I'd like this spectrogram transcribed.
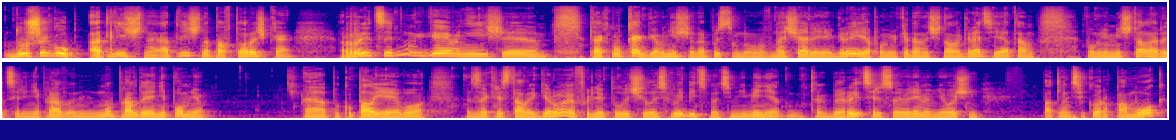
Душегуб, отлично, отлично, повторочка. Рыцарь, ну, говнище. Так, ну как говнище, допустим, ну, в начале игры, я помню, когда начинал играть, я там, помню, мечтал о рыцаре, неправда. Ну, правда, я не помню, а, покупал я его за кристаллы героев или получилось выбить, но тем не менее, как бы рыцарь в свое время мне очень Атлантикор помог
